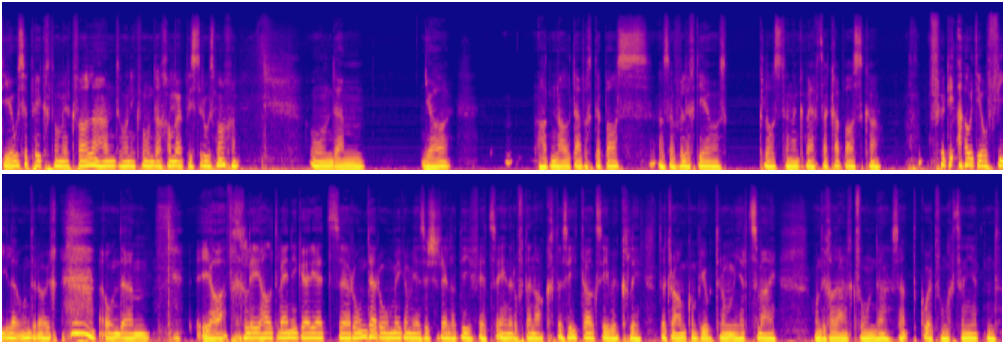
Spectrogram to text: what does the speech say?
die rausgepickt, die mir gefallen haben, wo ich gefunden habe, kann man etwas daraus machen. Und ähm, ja, hatten halt einfach den Bass, also vielleicht die, die es gehört haben, haben gemerkt, es hat keinen Bass gehabt. Für die Audiophilen unter euch. Und ähm, ja, einfach ein bisschen halt weniger jetzt äh, rundherum. Irgendwie, es ist relativ jetzt eher auf der nackten Seite halt gewesen, wirklich der Drumcomputer und wir zwei. Und ich habe eigentlich gefunden, es hat gut funktioniert und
